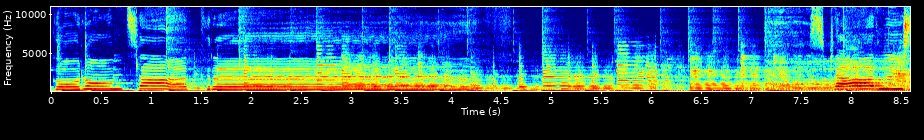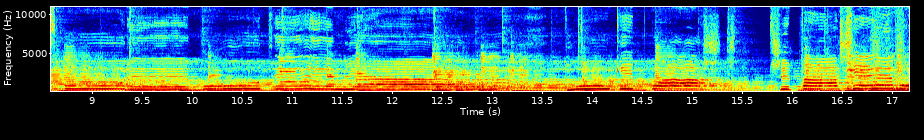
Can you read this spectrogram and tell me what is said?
gorąca krew. Z czarnej skóry buty miał, długi płaszcz przy pasie mu.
